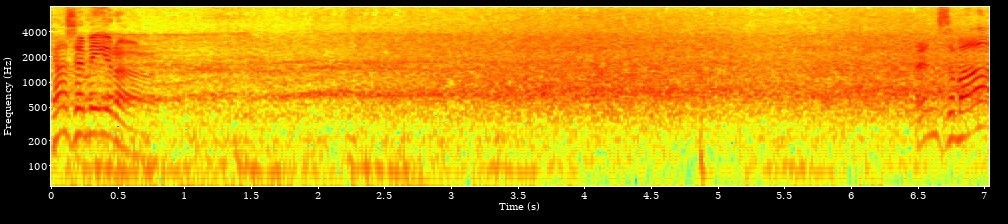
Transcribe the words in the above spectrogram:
Casemiro. Benzema.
